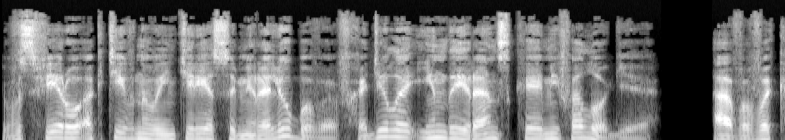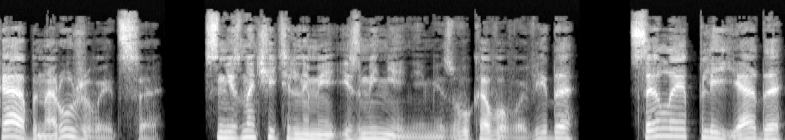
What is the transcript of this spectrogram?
В сферу активного интереса Миролюбова входила индоиранская мифология, а в ВК обнаруживается, с незначительными изменениями звукового вида, целая плеяда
